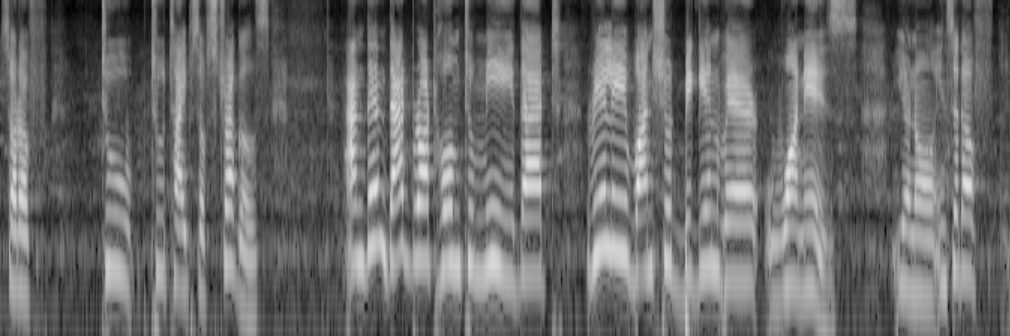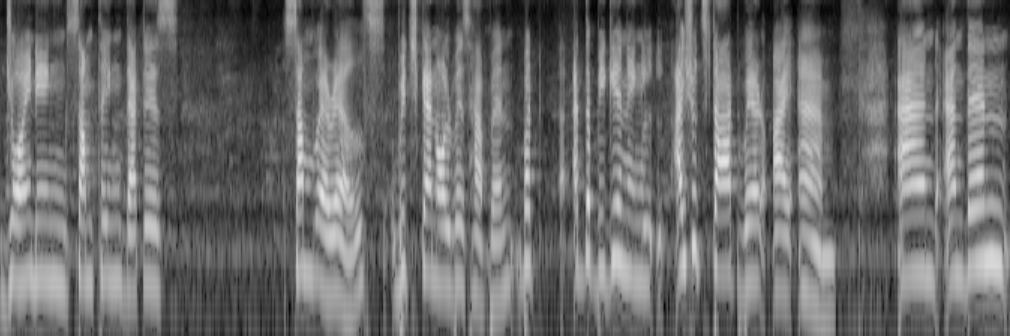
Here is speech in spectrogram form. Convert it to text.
sort of two, two types of struggles. And then that brought home to me that really one should begin where one is. You know, instead of joining something that is somewhere else, which can always happen, but at the beginning, I should start where I am. And, and then,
